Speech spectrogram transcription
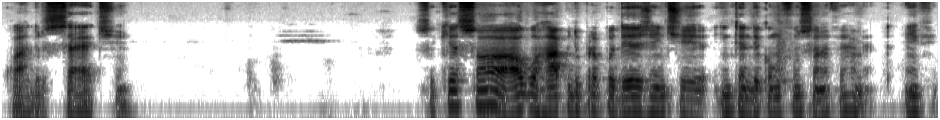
quadro 7, Isso aqui é só algo rápido para poder a gente entender como funciona a ferramenta. Enfim.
